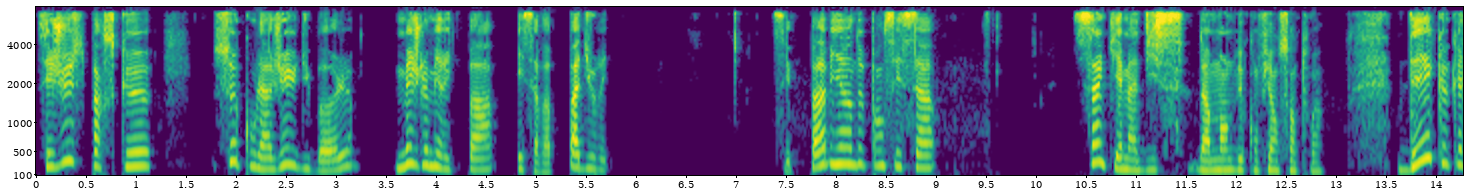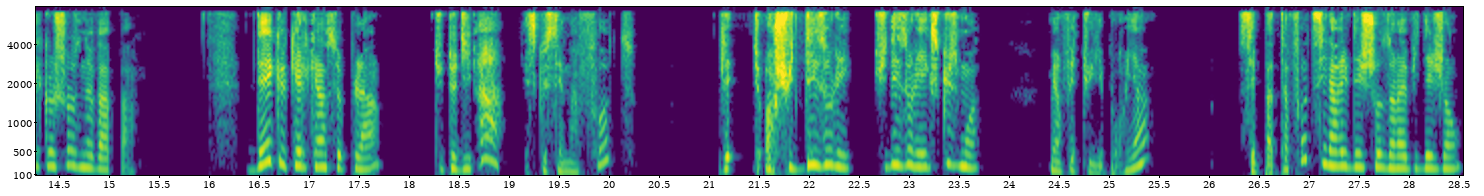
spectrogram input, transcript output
c'est juste parce que ce coup-là, j'ai eu du bol, mais je le mérite pas et ça va pas durer. C'est pas bien de penser ça. Cinquième indice d'un manque de confiance en toi. Dès que quelque chose ne va pas, dès que quelqu'un se plaint, tu te dis Ah, est-ce que c'est ma faute? Oh, je suis désolé, je suis désolé, excuse-moi. Mais en fait, tu y es pour rien. C'est pas ta faute s'il arrive des choses dans la vie des gens.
